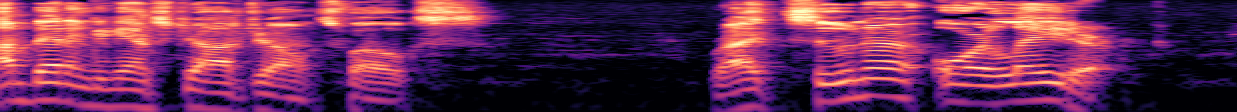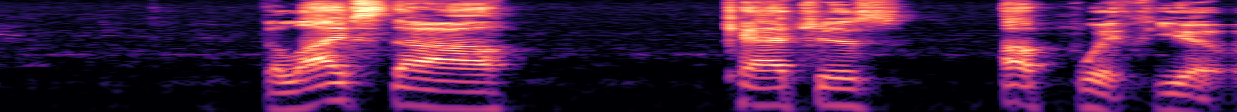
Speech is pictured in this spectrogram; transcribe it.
I'm betting against Jon Jones, folks. Right? Sooner or later, the lifestyle catches up with you.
